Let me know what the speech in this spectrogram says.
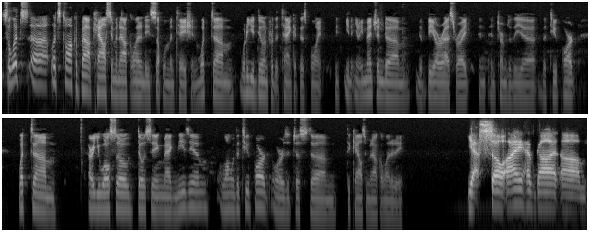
So let's uh, let's talk about calcium and alkalinity supplementation. What um, what are you doing for the tank at this point? You, you know, you mentioned um, the BRS, right? In, in terms of the uh, the two part. What um, are you also dosing magnesium along with the two part, or is it just um, the calcium and alkalinity? Yes. So I have got um,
